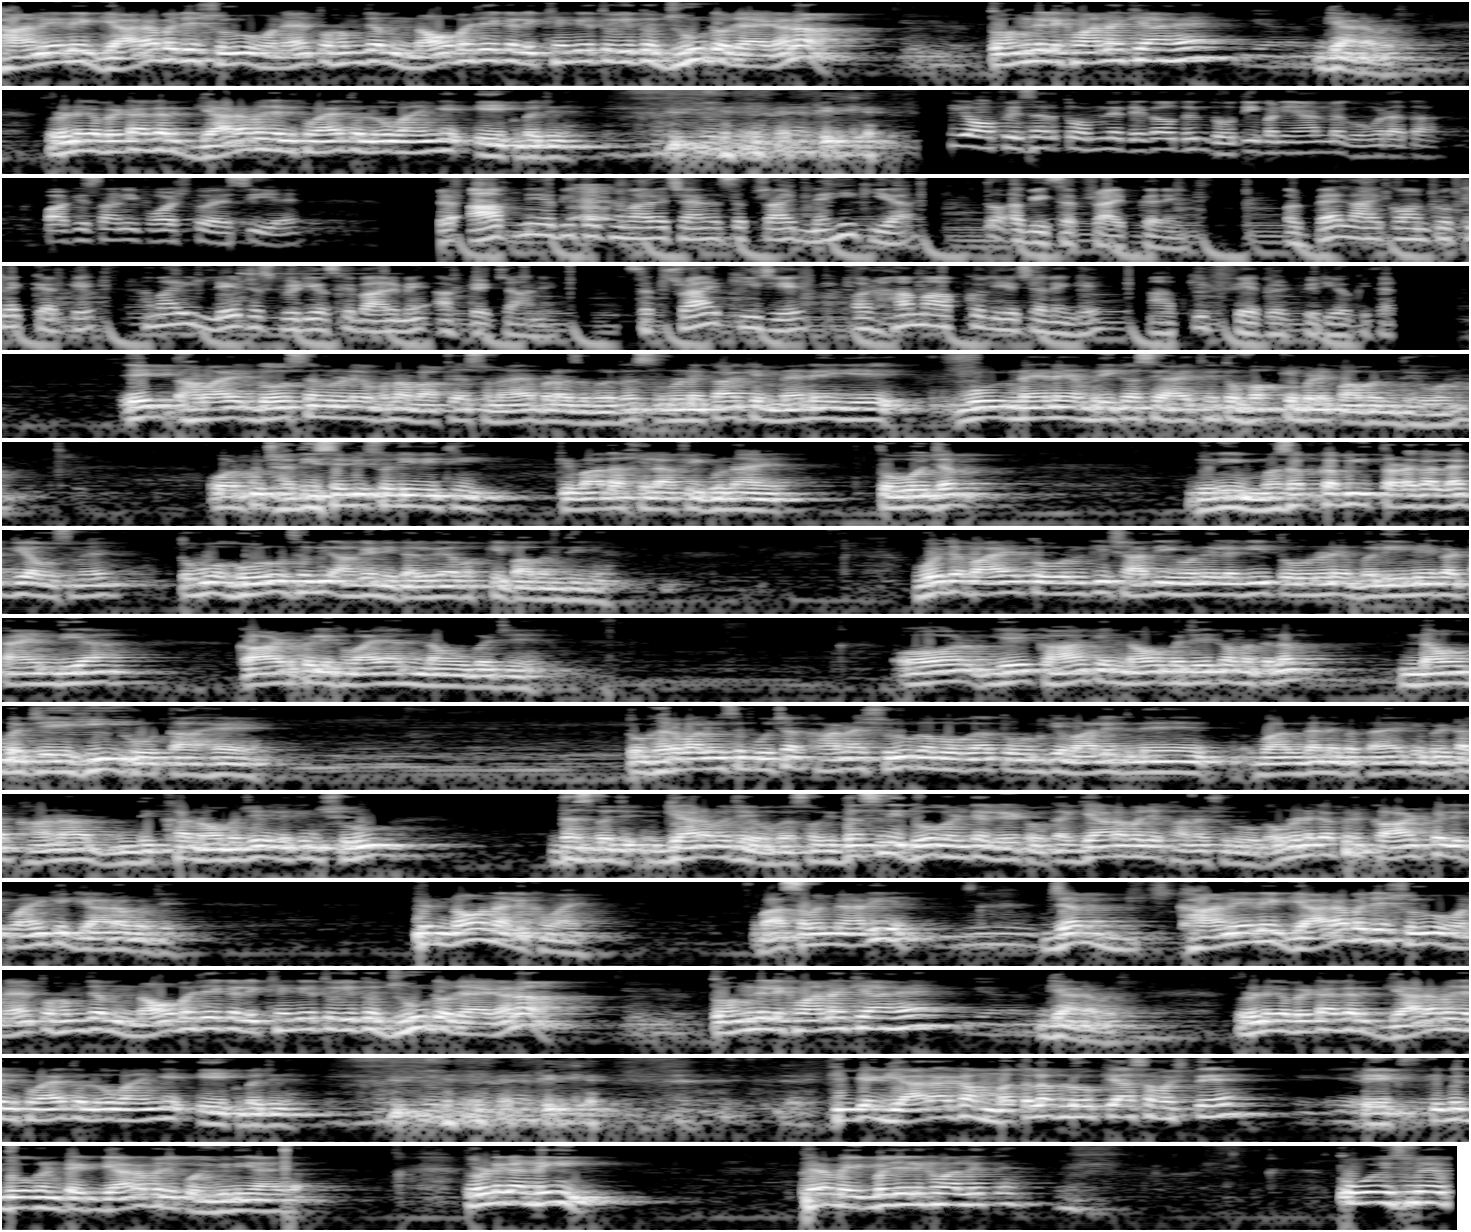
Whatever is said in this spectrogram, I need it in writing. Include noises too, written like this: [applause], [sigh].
کھانے نے گیارہ بجے شروع ہونا ہے تو ہم جب نو بجے کا لکھیں گے تو یہ تو جھوٹ ہو جائے گا نا؟ تو ہم نے لکھوانا کیا ہے؟ گیارہ بجے۔ تو انہوں نے کہا بیٹا اگر گیارہ بجے لکھوائے تو لوگ آئیں گے ایک بجے۔ [laughs] ٹھیک ہے۔ یہ آفیسر تو ہم نے دیکھا اس دن دھوتی بنیان میں گھوم رہا تھا۔ پاکستانی فوج تو ایسی ہے۔ اگر آپ نے ابھی تک ہمارا چینل سبسکرائب نہیں کیا تو ابھی سبسکرائب کریں۔ اور بیل آئیکن کو کلک کر کے ہماری لیٹسٹ ویڈیوز کے بارے میں اپڈیٹ جانیں۔ سبسکرائب کیجیے اور ہم آپ کو لیے چلیں گے آپ کی فیوریٹ ویڈیو کی طرف۔ ایک ہمارے ایک دوست ہیں، انہوں نے اپنا واقعہ سنایا، بڑا زبردست۔ انہوں نے کہا کہ میں نے یہ، وہ نئے نئے امریکہ سے آئے تھے تو وقت کے بڑے پابند تھے وہ نا۔ اور کچھ حدیثیں بھی سنی ہوئی تھیں کہ وعدہ خلافی گناہ ہے۔ تو وہ جب یعنی مذہب کا بھی تڑکا لگ گیا اس میں، تو وہ گوروں سے بھی آگے نکل گیا وقت کی پابندی میں۔ وہ جب آئے تو ان کی شادی ہونے لگی تو انہوں نے ولیمے کا ٹائم دیا، کارڈ پہ لکھوایا نو بجے۔ اور یہ کہا کہ نو بجے کا مطلب نو بجے ہی ہوتا ہے۔ تو گھر والوں سے پوچھا، کھانا شروع کب ہوگا؟ تو ان کے والد نے، والدہ نے بتایا کہ بیٹا، کھانا لکھا نو بجے، لیکن شروع دس بجے، گیارہ بجے ہوگا، سوری، دس نہیں، دو گھنٹے لیٹ ہوتا ہے۔ گیارہ بجے کھانا شروع ہوگا۔ انہوں نے کہا، پھر کارڈ پہ لکھوائیں کہ گیارہ بجے۔ پھر نو نہ لکھوائیں۔ بات سمجھ میں آ رہی ہے؟ جب کھانے نے گیارہ بجے شروع ہونا ہے، تو ہم جب نو بجے کا لکھیں گے، تو یہ تو جھوٹ ہو جائے گا نا۔ تو ہم نے لکھوانا کیا ہے؟ گیارہ بجے۔ تو انہوں نے کہا بیٹا اگر گیارہ بجے لکھوائے تو لوگ آئیں گے ایک بجے. [laughs] ٹھیک ہے۔ کیونکہ گیارہ کا مطلب لوگ کیا سمجھتے ہیں؟ ایک کیونکہ دو گھنٹے گیارہ بجے کوئی بھی نہیں آئے گا۔ تو انہوں نے کہا نہیں پھر ہم ایک بجے لکھوا لیتے ہیں. تو اس میں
